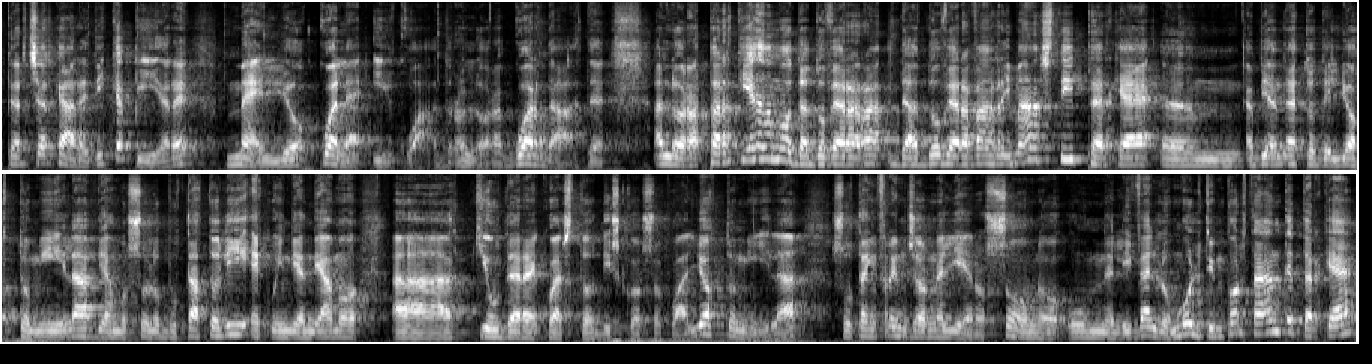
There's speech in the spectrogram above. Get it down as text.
per cercare di capire meglio qual è il quadro. Allora, guardate, allora partiamo da dove, era, da dove eravamo rimasti perché um, abbiamo detto degli 8000, abbiamo solo buttato lì e quindi andiamo a chiudere questo discorso qua. Gli 8000 su time frame giornaliero sono un livello molto importante perché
